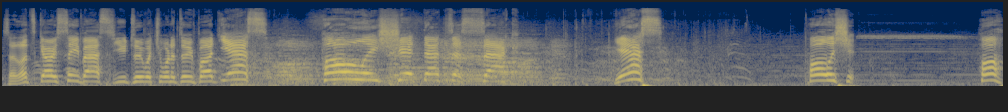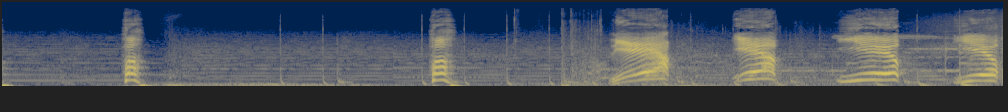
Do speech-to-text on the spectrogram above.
So let's go, Seabass. You do what you want to do, bud. Yes! Holy shit, that's a sack. Yes! Holy shit. Huh. Huh. Huh. Yep. Yep. Yep. Yep.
